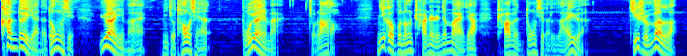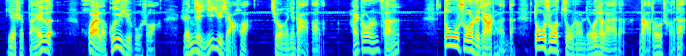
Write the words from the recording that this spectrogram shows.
看对眼的东西，愿意买你就掏钱，不愿意买。就拉倒，你可不能缠着人家卖家查问东西的来源，即使问了也是白问，坏了规矩不说，人家一句假话就给你打发了，还招人烦。都说是家传的，都说祖上留下来的，那都是扯淡。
